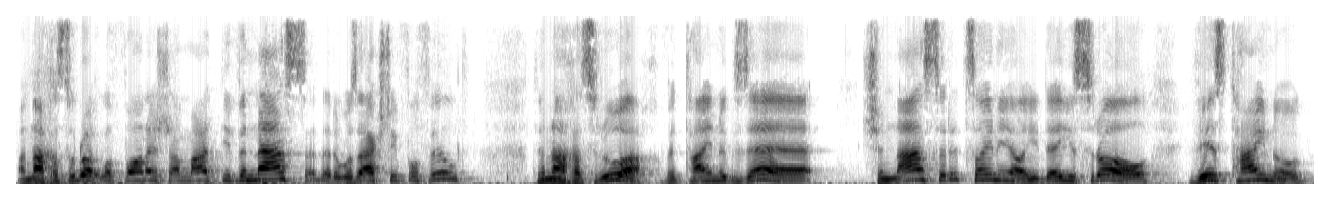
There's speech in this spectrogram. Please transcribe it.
A nachas ruach lefanesh amarti v'nasa, that it was actually fulfilled. The nachas ruach, v'tainug zeh, shenaser etzayni al yidei Yisrael, this tainug,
